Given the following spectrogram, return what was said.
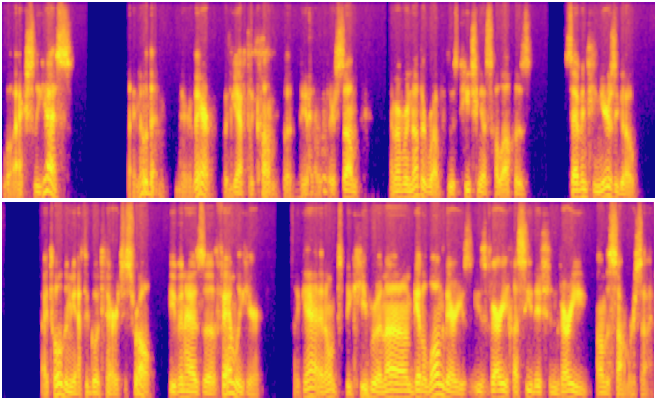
Well, actually, yes. I know them. They're there, but you have to come. But you know, there's some. I remember another Rav who was teaching us halachas 17 years ago. I told him you have to go to Eretz Yisrael. He even has a family here. Like, yeah, I don't speak Hebrew and I don't get along there. He's he's very Hasidish and very on the somber side.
